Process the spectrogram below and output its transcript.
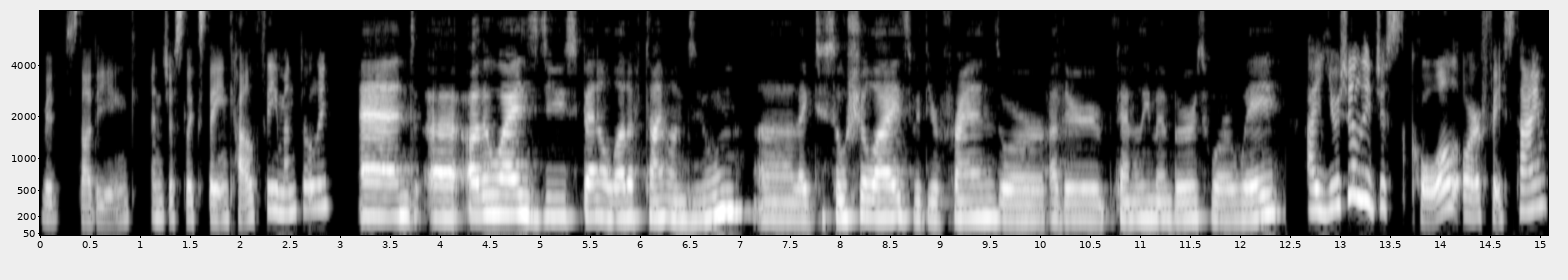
with studying and just like staying healthy mentally. And uh, otherwise, do you spend a lot of time on Zoom, uh, like to socialize with your friends or other family members who are away? I usually just call or FaceTime.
